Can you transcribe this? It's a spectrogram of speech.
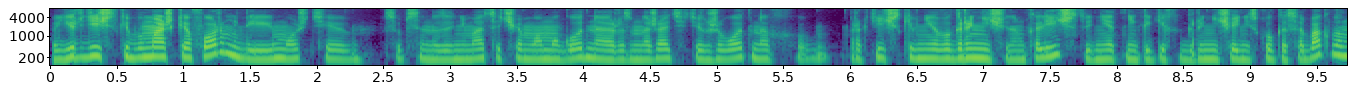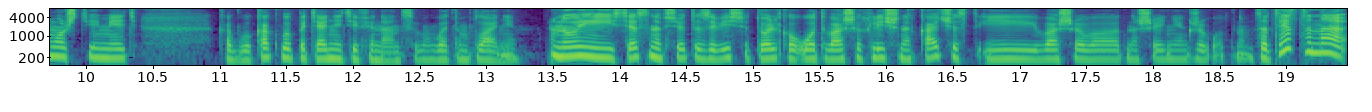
Юридические бумажки оформили и можете, собственно, заниматься чем вам угодно, размножать этих животных практически в не в ограниченном количестве, нет никаких ограничений, сколько собак вы можете иметь как бы как вы потянете финансово в этом плане. Ну и, естественно, все это зависит только от ваших личных качеств и вашего отношения к животным. Соответственно,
